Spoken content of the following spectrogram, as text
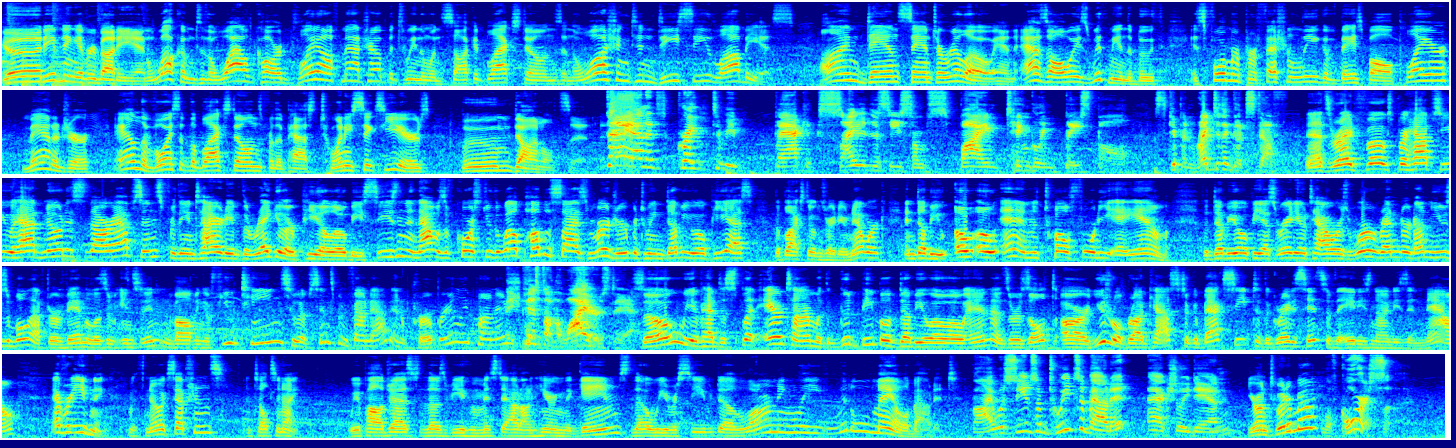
Good evening, everybody, and welcome to the wild card playoff matchup between the Woonsocket Blackstones and the Washington, D.C. Lobbyists. I'm Dan Santarillo, and as always, with me in the booth is former Professional League of Baseball player, manager, and the voice of the Blackstones for the past 26 years, Boom Donaldson. Dan, it's great to be back. Excited to see some spine tingling baseball. Skipping right to the good stuff. That's right, folks. Perhaps you had noticed our absence for the entirety of the regular PLOB season, and that was, of course, due to the well publicized merger between WOPS, the Blackstones Radio Network, and WOON 1240 AM. The WOPS radio towers were rendered unusable after a vandalism incident involving a few teens who have since been found out and appropriately punished. They pissed on the wires, Dan. So, we have had to split airtime with the good people of WOON. As a result, our usual broadcast took a backseat to the greatest hits of the 80s, 90s, and now, every evening, with no exceptions, until tonight. We apologize to those of you who missed out on hearing the games, though we received alarmingly little mail about it. I was seeing some tweets about it, actually, Dan. You're on Twitter, Boom? Well, of course.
